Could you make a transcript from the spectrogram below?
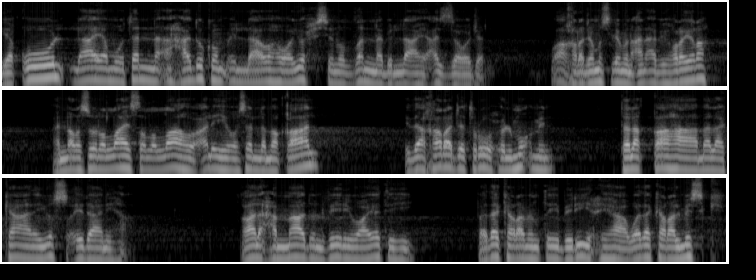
يقول لا يموتن أحدكم إلا وهو يحسن الظن بالله عز وجل وأخرج مسلم عن أبي هريرة أن رسول الله صلى الله عليه وسلم قال إذا خرجت روح المؤمن تلقاها ملكان يصعدانها. قال حماد في روايته فذكر من طيب ريحها وذكر المسك.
